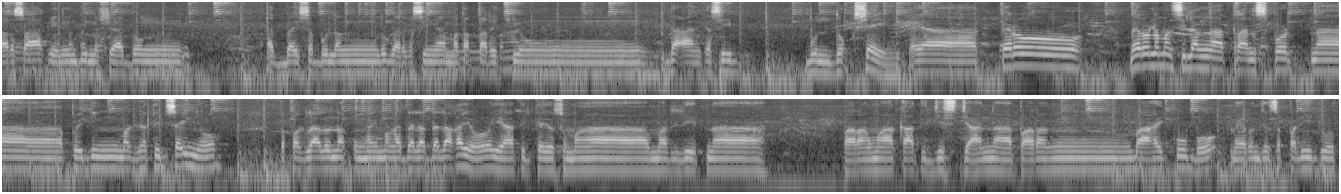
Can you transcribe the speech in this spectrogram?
para sa akin hindi masyadong advisable ang lugar kasi nga matatarik yung daan kasi bundok siya eh. Kaya pero meron naman silang ah, transport na pwedeng maghatid sa inyo. Kapag lalo na kung may mga dala-dala kayo, ihatid kayo sa mga maliliit na parang mga cottages dyan na parang bahay kubo. Meron dyan sa paligot.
